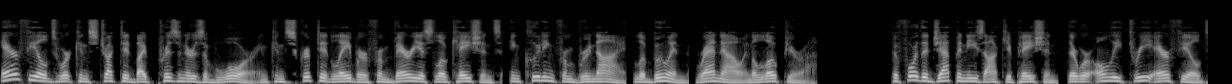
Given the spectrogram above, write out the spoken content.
Airfields were constructed by prisoners of war and conscripted labor from various locations, including from Brunei, Labuan, Ranau and Elopura. Before the Japanese occupation, there were only three airfields,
